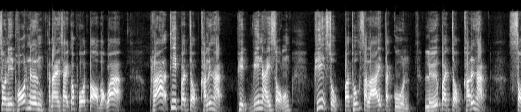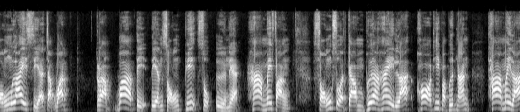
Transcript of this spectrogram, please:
ส่วนอีกโพสต์หนึ่งทนายชัยก็โพสต์ต่อบอกว่า พระที่ประจบคฤหัสถ์ผิดวินัยสงฆ์พิสุกประทุกสลายตระกูล หรือประจบคฤหัสถ์สงฆ์ไล่เสียจากวัด กลับว่าติเตียนสงฆ์พิสุกอื่นเนี่ยห้ามไม่ฟัง สงฆ์สวดกรรมเพื่อให้ละข้อที่ประพฤตินั้น ถ้าไม่ละ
